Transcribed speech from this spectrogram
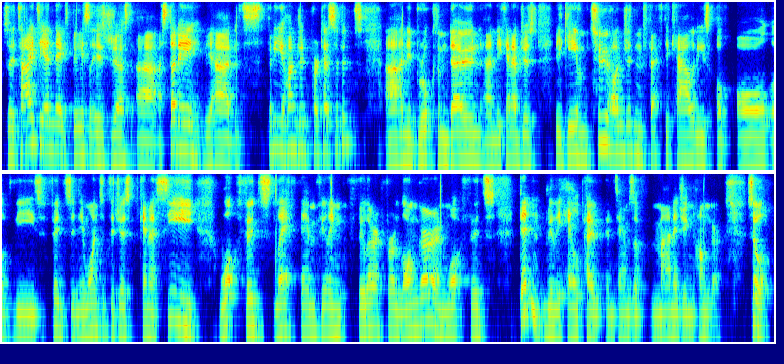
So the satiety index basically is just uh, a study. They had 300 participants uh, and they broke them down and they kind of just, they gave them 250 calories of all of these foods. And they wanted to just kind of see what foods left them feeling fuller for longer and what foods didn't really help out in terms of managing hunger. So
